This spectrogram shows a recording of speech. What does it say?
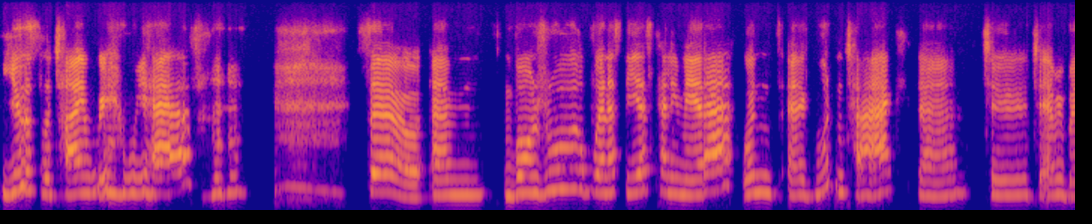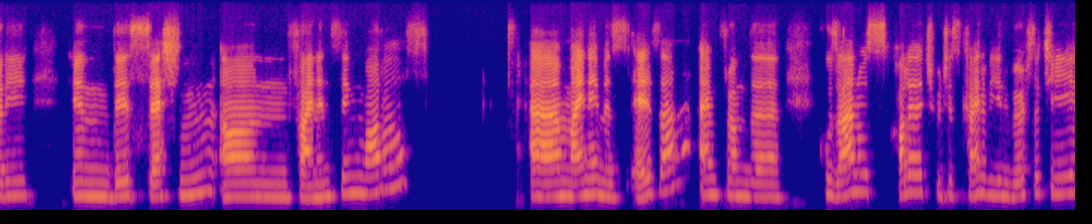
use the time we, we have. so, um, bonjour, buenos dias, calimera, and uh, guten Tag uh, to, to everybody in this session on financing models. Um, my name is Elsa. I'm from the Cusanus College, which is kind of a university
